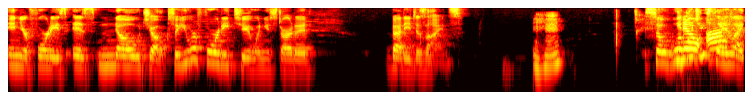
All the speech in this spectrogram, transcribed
in your 40s is no joke. So, you were 42 when you started Betty Designs. hmm So, what You know, would you say, I- like,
